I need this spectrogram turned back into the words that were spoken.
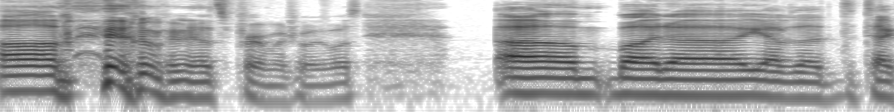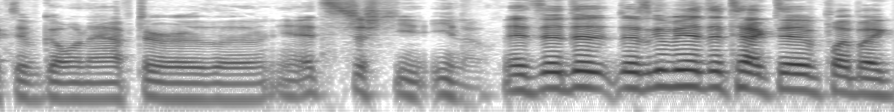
Um, that's pretty much what it was. Um, but uh, you have the detective going after the. It's just you, you know, it's a, there's gonna be a detective played by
